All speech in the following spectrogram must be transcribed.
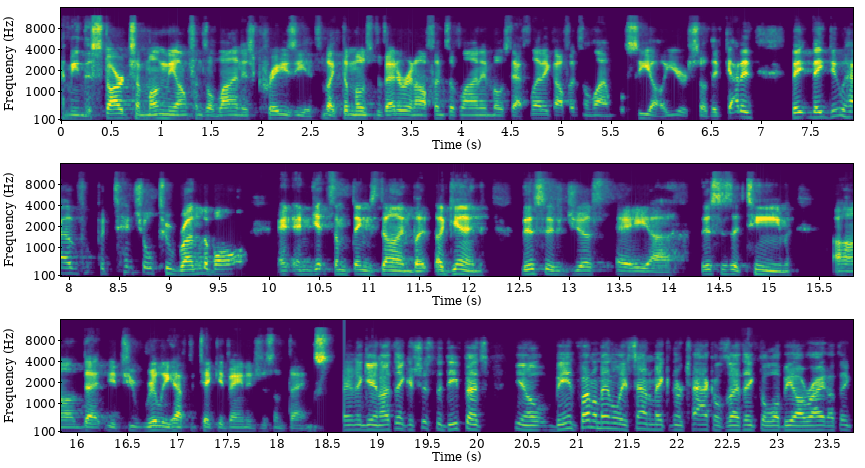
I mean, the starts among the offensive line is crazy. It's like the most veteran offensive line and most athletic offensive line we'll see all year. So they've got to, they, they do have potential to run the ball and, and get some things done. But again, this is just a, uh, this is a team uh, that it, you really have to take advantage of some things. And again, I think it's just the defense, you know, being fundamentally sound and making their tackles. I think they'll be all right. I think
